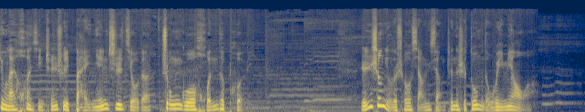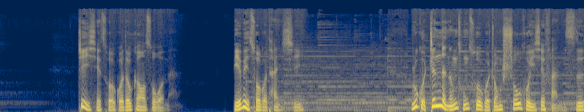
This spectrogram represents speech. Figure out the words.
用来唤醒沉睡百年之久的中国魂的魄力。人生有的时候想一想，真的是多么的微妙啊！这些错过都告诉我们，别为错过叹息。如果真的能从错过中收获一些反思，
